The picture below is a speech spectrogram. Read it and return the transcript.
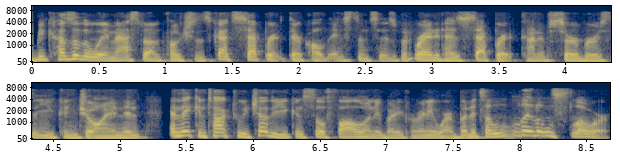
because of the way Mastodon functions, it's got separate. They're called instances, but right, it has separate kind of servers that you can join, and and they can talk to each other. You can still follow anybody from anywhere, but it's a little slower.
